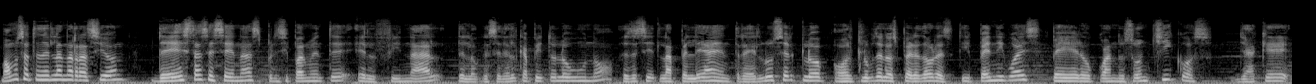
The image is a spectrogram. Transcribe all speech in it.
Vamos a tener la narración de estas escenas, principalmente el final de lo que sería el capítulo 1, es decir, la pelea entre el Loser Club o el Club de los Perdedores y Pennywise, pero cuando son chicos, ya que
